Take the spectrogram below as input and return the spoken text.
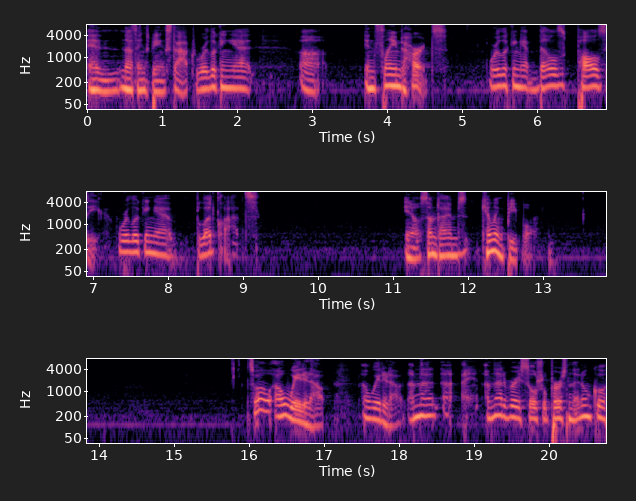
and nothing's being stopped. We're looking at uh, inflamed hearts. We're looking at Bell's palsy. We're looking at blood clots. You know, sometimes killing people. So I'll, I'll wait it out. I'll wait it out. I'm not I, am not a very social person. I don't go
